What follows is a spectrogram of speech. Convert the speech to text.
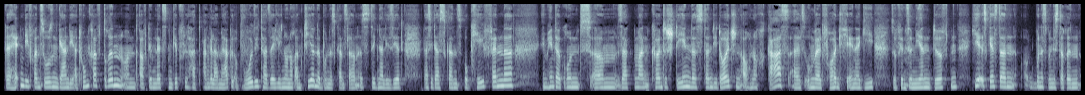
Da hätten die Franzosen gern die Atomkraft drin und auf dem letzten Gipfel hat Angela Merkel, obwohl sie tatsächlich nur noch amtierende Bundeskanzlerin ist, signalisiert, dass sie das ganz okay fände. Im Hintergrund ähm, sagt man, könnte stehen, dass dann die Deutschen auch noch Gas als umweltfreundliche Energie subventionieren dürften. Hier ist gestern Bundesministerin,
